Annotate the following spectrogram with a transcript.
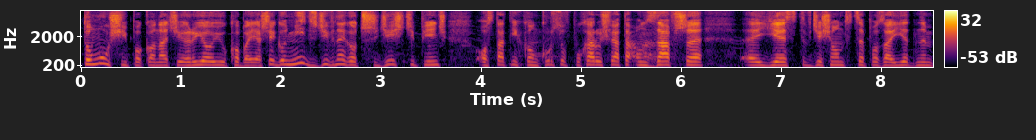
to musi pokonać Ryoyu Kobayashiego. Nic dziwnego, 35 ostatnich konkursów Pucharu Świata, on zawsze e, jest w dziesiątce poza jednym,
